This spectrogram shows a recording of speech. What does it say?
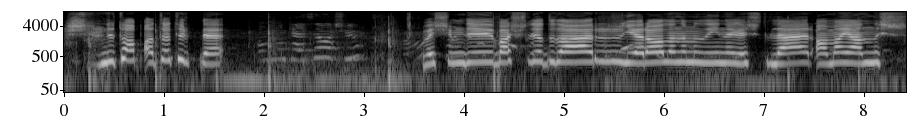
Şimdi top Atatürk'te. Ve şimdi başladılar. Yara alanımızı yine geçtiler ama yanlış.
